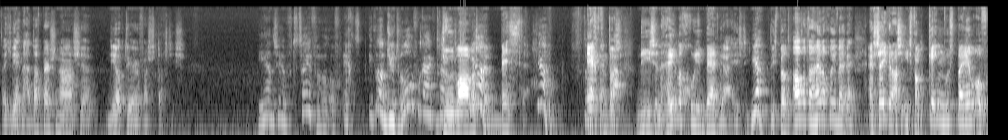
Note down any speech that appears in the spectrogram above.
Dat je denkt, nou dat personage, die acteur was fantastisch. ja, dat is even te twijfelen. Want Of echt, ik wil Jude Law voor kijken Jude. Law was de beste. Ja. Echt fantastisch. Die is een hele goede bad guy, is die. Ja. Die speelt altijd een hele goede bad guy. En zeker als hij iets van King moet spelen, of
